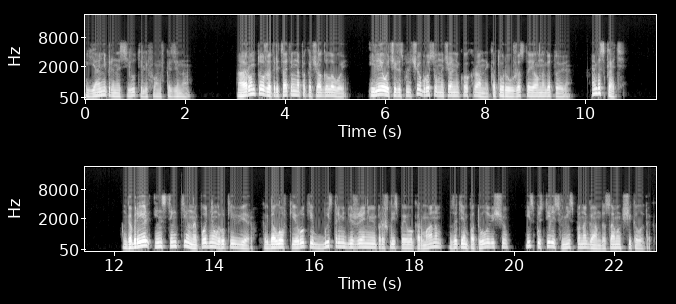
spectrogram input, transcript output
Я не приносил телефон в казино. Аарон тоже отрицательно покачал головой. И Лео через плечо бросил начальнику охраны, который уже стоял наготове. «Обыскать. Габриэль инстинктивно поднял руки вверх, когда ловкие руки быстрыми движениями прошлись по его карманам, затем по туловищу и спустились вниз по ногам до самых щиколоток.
